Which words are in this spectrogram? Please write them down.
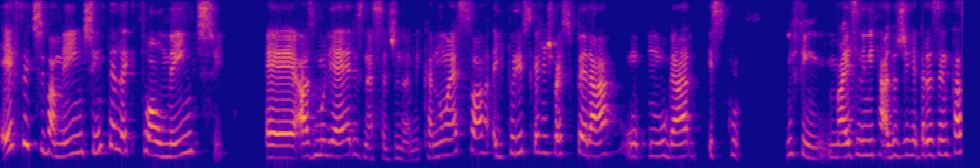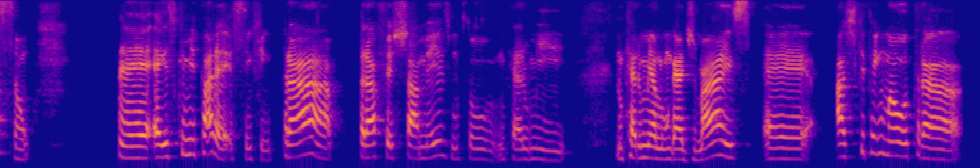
efetivamente, intelectualmente, é, as mulheres nessa dinâmica. Não é só. E por isso que a gente vai superar um, um lugar, enfim, mais limitado de representação. É, é, isso que me parece. Enfim, para para fechar mesmo, tô, não quero me não quero me alongar demais, é, acho que tem uma outra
